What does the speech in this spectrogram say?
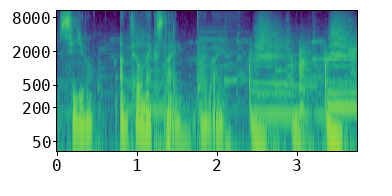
see you until next time. Bye bye.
